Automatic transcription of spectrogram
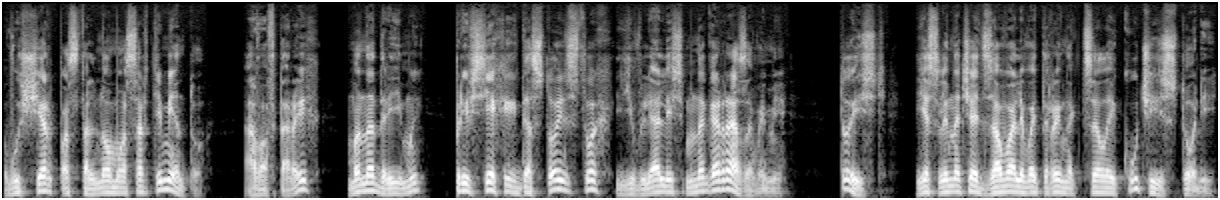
в ущерб остальному ассортименту, а во-вторых, монодримы при всех их достоинствах являлись многоразовыми. То есть, если начать заваливать рынок целой кучей историй,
